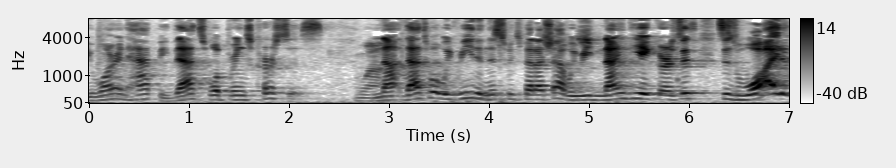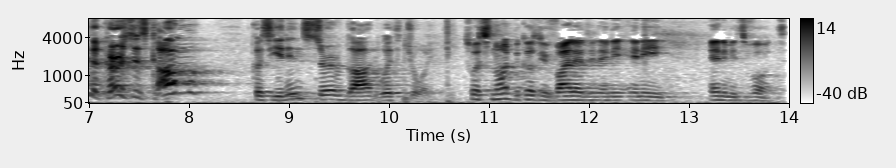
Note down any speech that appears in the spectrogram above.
You weren't happy. That's what brings curses. Wow. Not, that's what we read in this week's Parashah. We read 98 curses. It says, why do the curses come? Because you didn't serve God with joy. So it's not because you violated any any any mitzvot.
